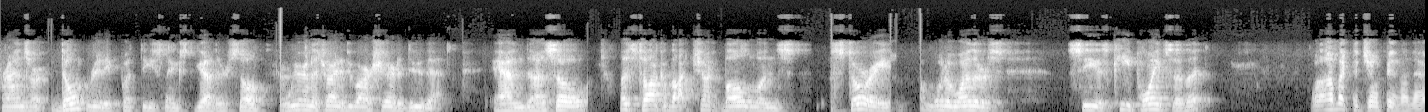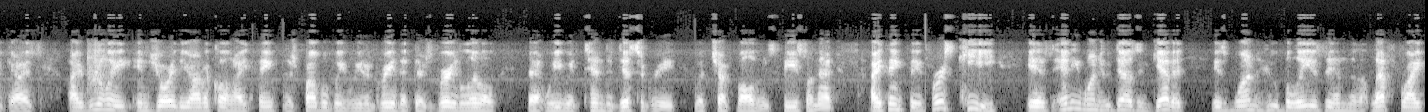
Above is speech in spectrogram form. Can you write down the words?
friends are, don't really put these things together. So we're going to try to do our share to do that. And uh, so let's talk about Chuck Baldwin's story. What do others see as key points of it? Well, I'd like to jump in on that, guys. I really enjoyed the article, and I think there's probably we'd agree that there's very little that we would tend to disagree with Chuck Baldwin's piece on that. I think the first key is anyone who doesn't get it is one who believes in the left right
